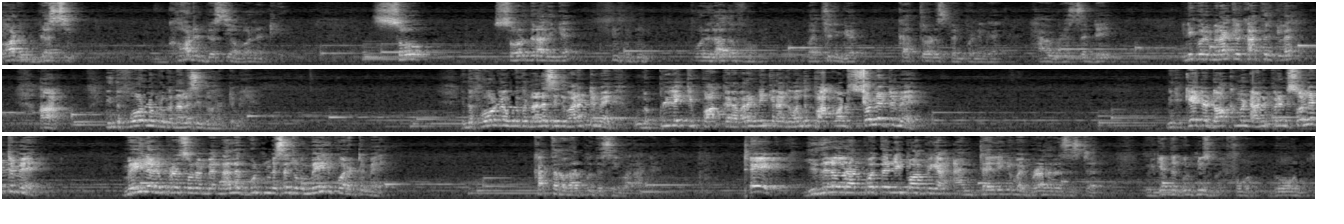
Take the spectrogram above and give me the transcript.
God bless you. God will bless you abundantly. So சோர்ந்துடாதீங்க பொல்லாத போன் வச்சிருங்க. கத்தரோட ஸ்பெண்ட் பண்ணுங்க. ஹாவ் பிளஸ்ட் டே இன்னைக்கு ஒரு மிராக்கள் காத்திருக்குல்ல ஆ இந்த ஃபோன்ல உங்களுக்கு நல்ல செய்தி வரட்டுமே. இந்த போன்ல உங்களுக்கு நல்ல செய்தி வரட்டுமே. உங்க பிள்ளைக்கு பாக்குற வரை இன்னைக்கு நாங்க வந்து பார்க்கவான்னு சொல்லட்டுமே. நீங்க கேட்ட டாக்குமெண்ட் அனுப்புறேன்னு சொல்லட்டுமே. மெயில் அனுப்புறேன்னு சொன்ன நல்ல குட் மெசேஜ் உங்க மெயிலுக்கு வரட்டுமே. கத்தர் ஒரு அற்புதத்தை செய்வாராங்க டேக் இதுல ஒரு அற்புதத்தை நீ பாப்பீங்க I am telling my brother and sister you get the good news by phone don't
